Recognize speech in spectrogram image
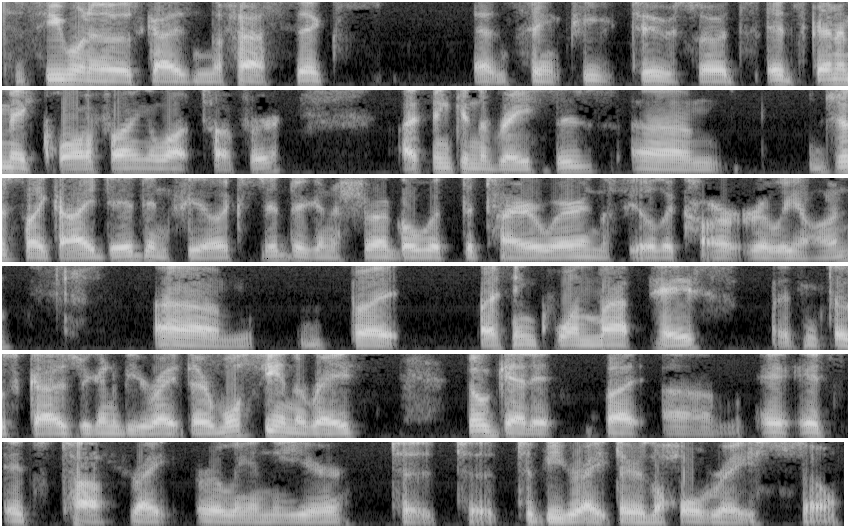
to see one of those guys in the Fast Six at St. Pete too. So it's it's going to make qualifying a lot tougher. I think in the races, um, just like I did and Felix did, they're going to struggle with the tire wear and the feel of the car early on. Um, but I think one lap pace, I think those guys are going to be right there. We'll see in the race; they'll get it, but um, it, it's it's tough right early in the year to to to be right there the whole race. So,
